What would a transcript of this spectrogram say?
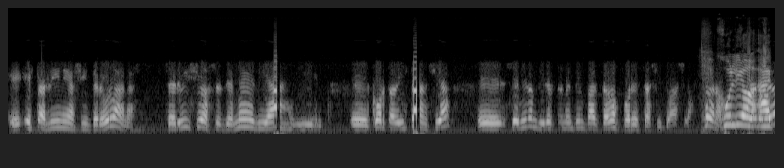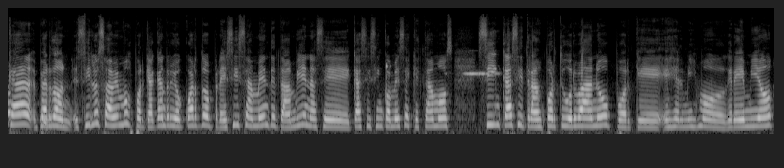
eh, estas líneas interurbanas, servicios de media y corta distancia, eh, se vieron directamente impactados por esta situación. Julio, acá, perdón, sí lo sabemos porque acá en Río Cuarto precisamente también hace casi cinco meses que estamos sin casi transporte urbano porque es el mismo gremio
